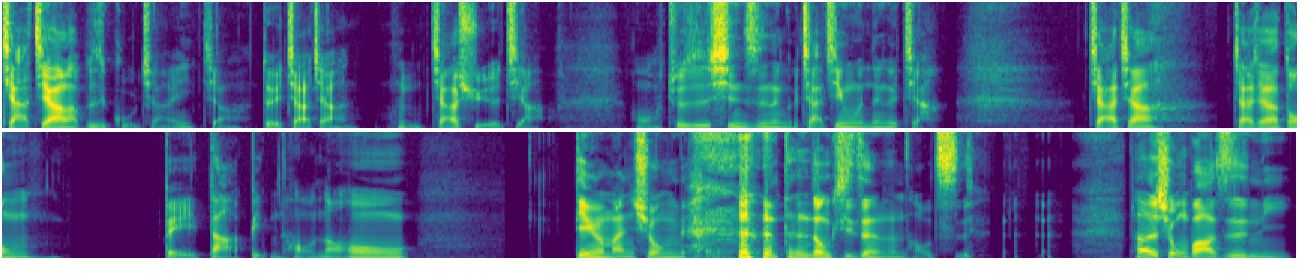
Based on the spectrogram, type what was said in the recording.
贾家啦，不是古家，哎，贾对贾家，贾诩的贾，哦，就是姓氏那个贾静雯那个贾，贾家贾家东北大饼，哈，然后店员蛮凶的，但是东西真的很好吃。他的凶法是你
